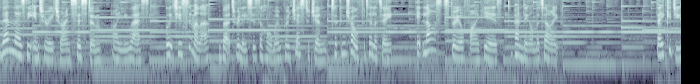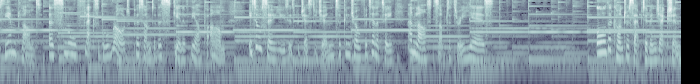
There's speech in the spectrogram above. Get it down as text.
Then there's the intrauterine system, IUS, which is similar but releases the hormone progestogen to control fertility. It lasts 3 or 5 years, depending on the type. They could use the implant, a small flexible rod put under the skin of the upper arm. It also uses progestogen to control fertility and lasts up to three years. Or the contraceptive injection.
